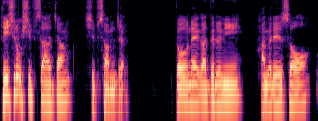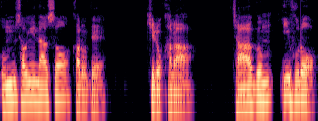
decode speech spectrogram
계시록 14장 13절 또 내가 들으니 하늘에서 음성이 나서 가로되 기록하라 자금 이후로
